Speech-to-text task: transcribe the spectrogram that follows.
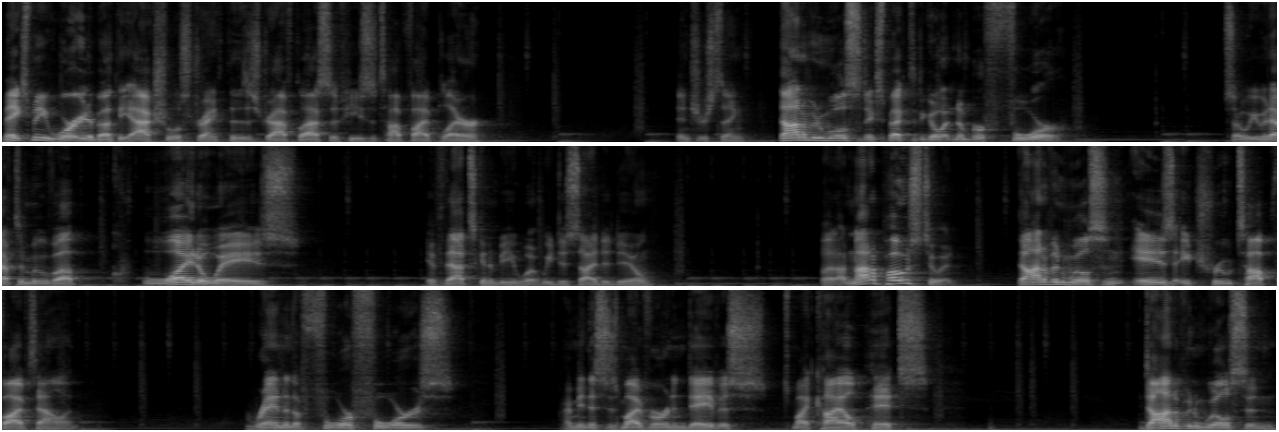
Makes me worried about the actual strength of this draft class if he's a top five player. Interesting. Donovan Wilson expected to go at number four so we would have to move up quite a ways if that's going to be what we decide to do. But I'm not opposed to it. Donovan Wilson is a true top five talent. Ran in the four fours. I mean, this is my Vernon Davis. It's my Kyle Pitts. Donovan Wilson,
